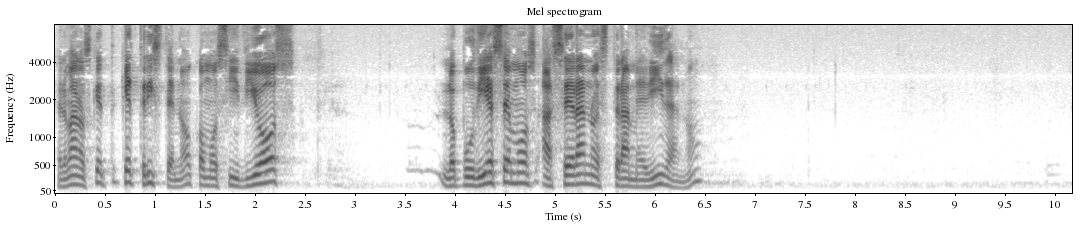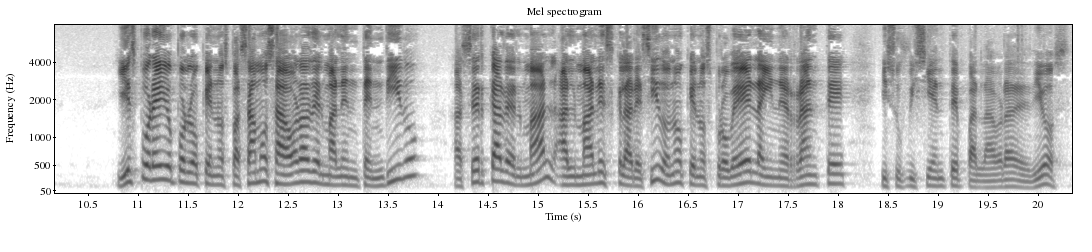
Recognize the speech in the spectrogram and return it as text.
Hermanos, qué, triste, ¿no? Como si Dios lo pudiésemos hacer a nuestra medida, ¿no? Y es por ello por lo que nos pasamos ahora del malentendido acerca del mal al mal esclarecido, ¿no? Que nos provee la inerrante y suficiente palabra de Dios.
